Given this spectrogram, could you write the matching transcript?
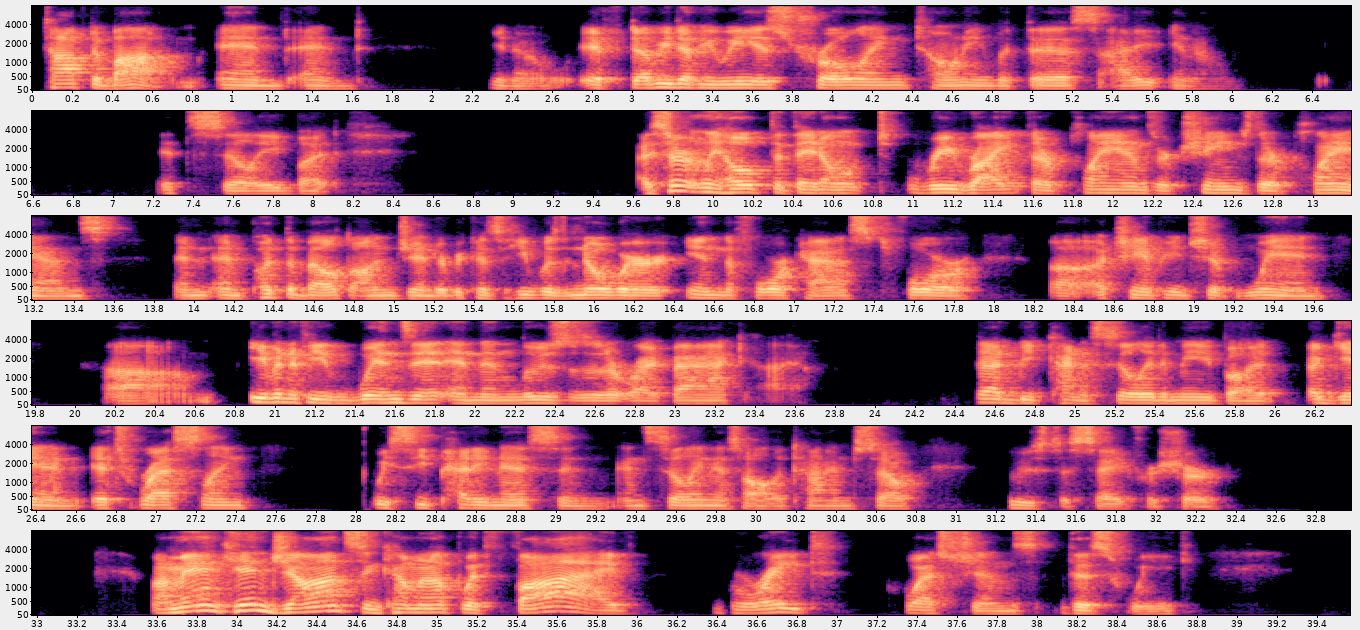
top to bottom, and and you know, if WWE is trolling Tony with this, I you know it's silly, but I certainly hope that they don't rewrite their plans or change their plans and, and put the belt on Jinder because he was nowhere in the forecast for uh, a championship win. Um, even if he wins it and then loses it right back, I, that'd be kind of silly to me. But again, it's wrestling. We see pettiness and, and silliness all the time. So who's to say for sure? My man Ken Johnson coming up with five great questions this week.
